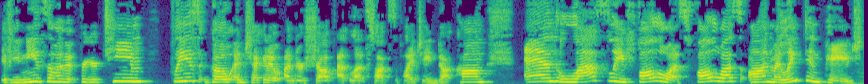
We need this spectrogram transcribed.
if you need some of it for your team, please go and check it out under shop at letstalksupplychain.com. And lastly, follow us. Follow us on my LinkedIn page,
